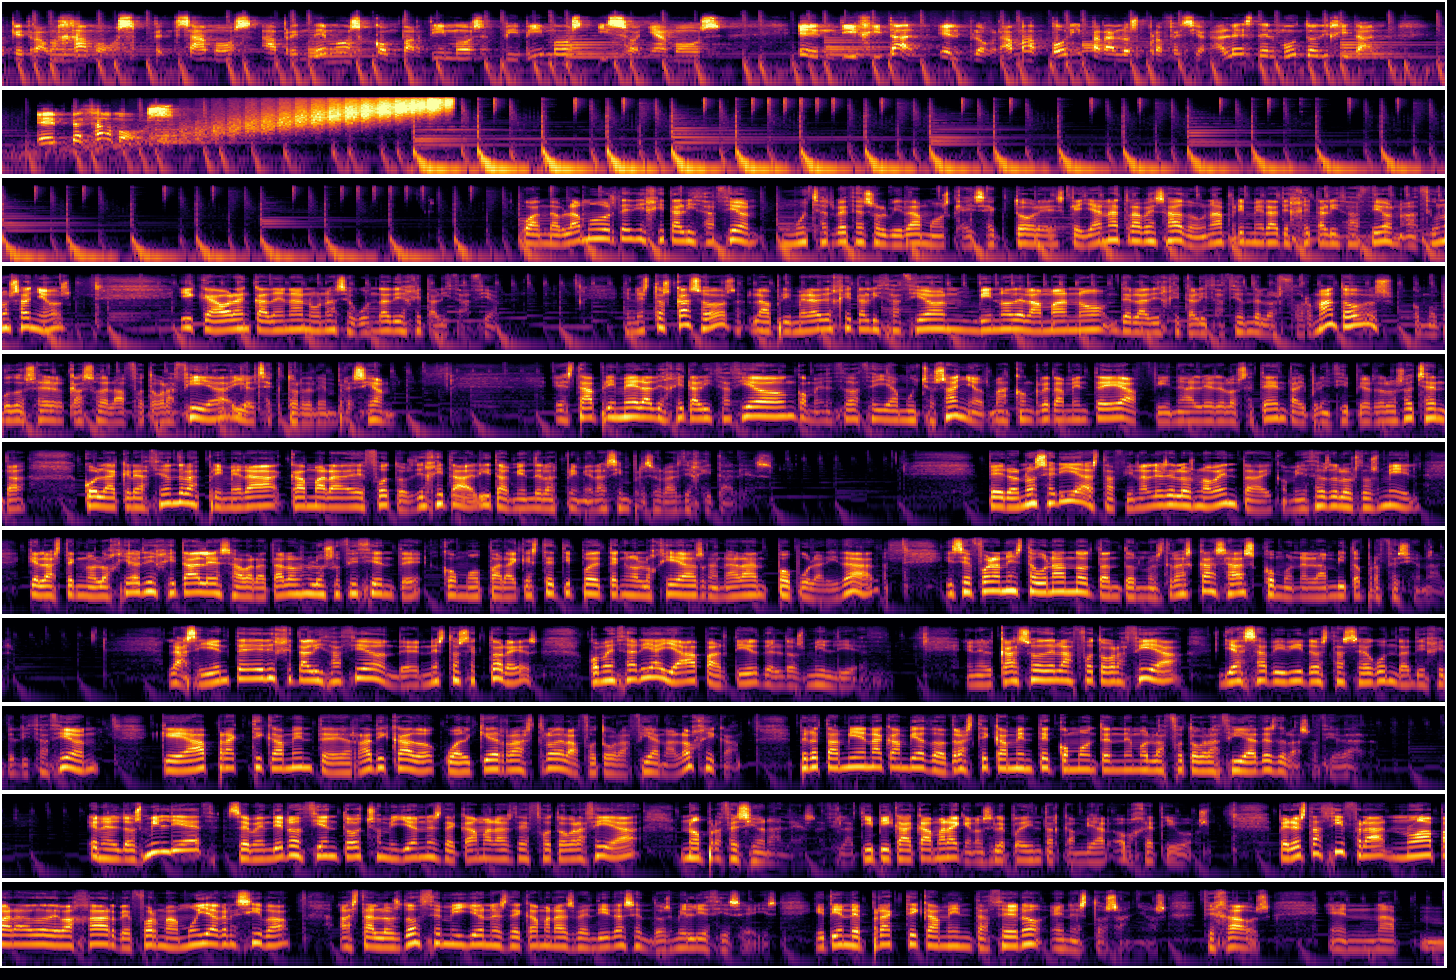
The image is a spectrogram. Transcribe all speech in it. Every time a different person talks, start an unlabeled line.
porque trabajamos, pensamos, aprendemos, compartimos, vivimos y soñamos. En Digital, el programa por y para los profesionales del mundo digital. ¡Empezamos!
Cuando hablamos de digitalización, muchas veces olvidamos que hay sectores que ya han atravesado una primera digitalización hace unos años y que ahora encadenan una segunda digitalización. En estos casos, la primera digitalización vino de la mano de la digitalización de los formatos, como pudo ser el caso de la fotografía y el sector de la impresión. Esta primera digitalización comenzó hace ya muchos años, más concretamente a finales de los 70 y principios de los 80, con la creación de la primera cámara de fotos digital y también de las primeras impresoras digitales. Pero no sería hasta finales de los 90 y comienzos de los 2000 que las tecnologías digitales abarataron lo suficiente como para que este tipo de tecnologías ganaran popularidad y se fueran instaurando tanto en nuestras casas como en el ámbito profesional. La siguiente digitalización de, en estos sectores comenzaría ya a partir del 2010. En el caso de la fotografía ya se ha vivido esta segunda digitalización que ha prácticamente erradicado cualquier rastro de la fotografía analógica, pero también ha cambiado drásticamente cómo entendemos la fotografía desde la sociedad. En el 2010 se vendieron 108 millones de cámaras de fotografía no profesionales, es decir, la típica cámara que no se le puede intercambiar objetivos. Pero esta cifra no ha parado de bajar de forma muy agresiva hasta los 12 millones de cámaras vendidas en 2016 y tiende prácticamente a cero en estos años. Fijaos, en,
